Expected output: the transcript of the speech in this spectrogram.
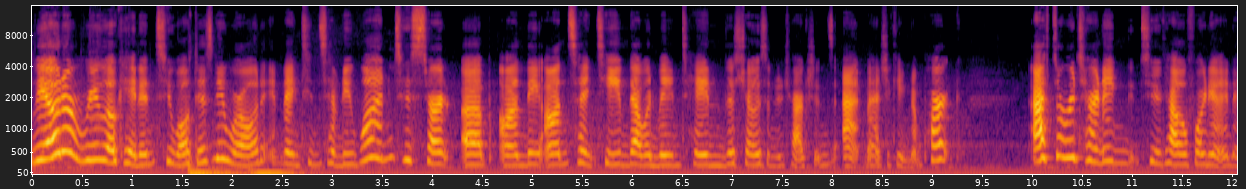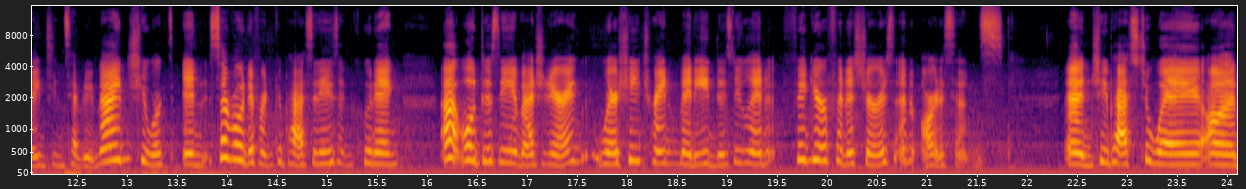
Leota relocated to Walt Disney World in 1971 to start up on the on-site team that would maintain the shows and attractions at Magic Kingdom Park. After returning to California in 1979, she worked in several different capacities, including at Walt Disney Imagineering, where she trained many Disneyland figure finishers and artisans and she passed away on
